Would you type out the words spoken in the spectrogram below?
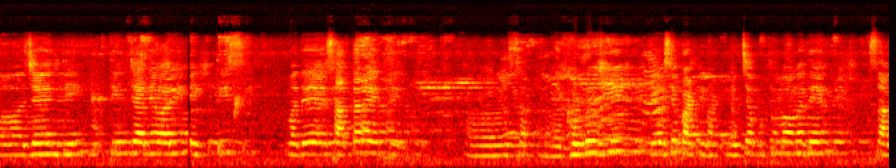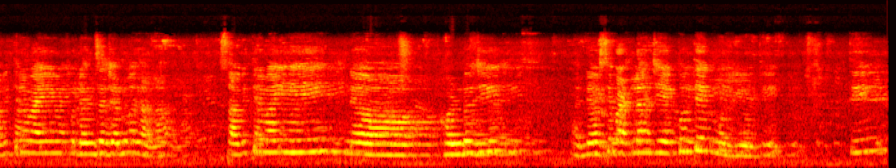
जयंती तीन जानेवारी एकतीसमध्ये सातारा येथे खंडोजी देवसे पाटील यांच्या कुटुंबामध्ये सावित्रीबाई फुलेंचा जन्म झाला. सावित्रीबाई ही खंडोजी नेवसे पाटलांची एकुलती एक मुलगी होती. ती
